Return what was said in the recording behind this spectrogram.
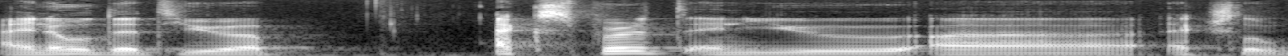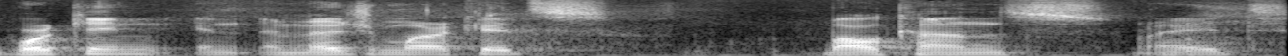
I know that you are expert and you are actually working in emerging markets, Balkans, right?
